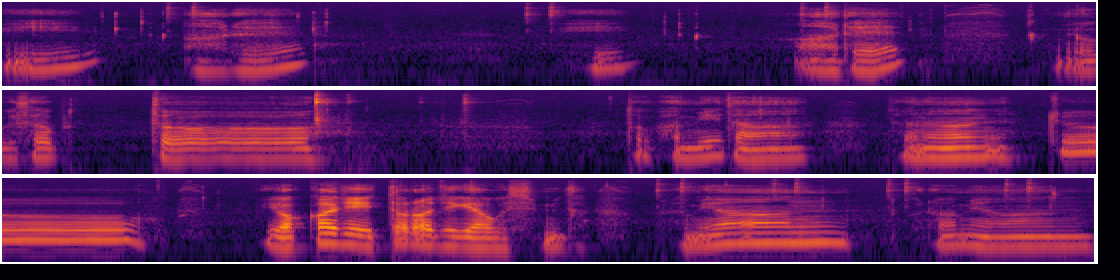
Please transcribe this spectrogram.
위, 아래, 위, 아래. 여기서부터 또 갑니다. 저는 쭉 여기까지 떨어지게 하고 있습니다. 그러면 그러면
